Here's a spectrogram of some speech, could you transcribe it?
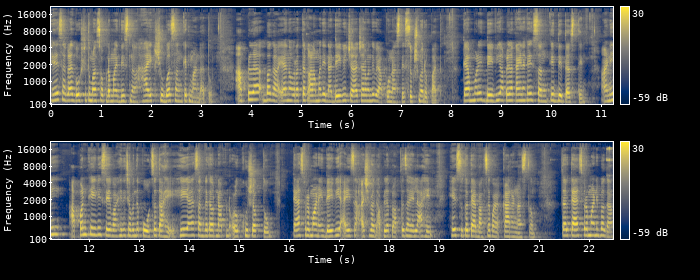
हे सगळ्या गोष्टी तुम्हाला स्वप्नामध्ये दिसणं हा एक शुभ संकेत मानला तो. आपला बघा या नवरात्र काळामध्ये ना देवी चराचरामध्ये व्यापून असते सूक्ष्म रूपात. त्यामुळे देवी आपल्याला काही ना काही संकेत देत असते. आणि आपण केलेली सेवा ही तिच्यापर्यंत पोहोचत आहे हे या संकेतावरून आपण ओळखू शकतो. त्याचप्रमाणे देवी आईचा आशीर्वाद आपल्याला प्राप्त झालेला आहे हे सुद्धा त्यामागचं कारण असतं. तर त्याचप्रमाणे बघा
